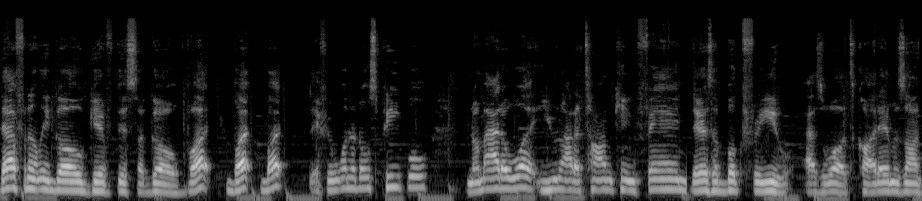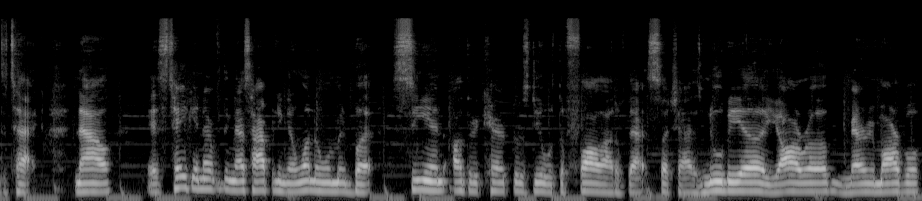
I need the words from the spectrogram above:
definitely go give this a go. But but but if you're one of those people, no matter what, you're not a Tom King fan, there's a book for you as well. It's called Amazon's Attack. Now, it's taking everything that's happening in Wonder Woman, but seeing other characters deal with the fallout of that, such as Nubia, Yara, Mary Marvel,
